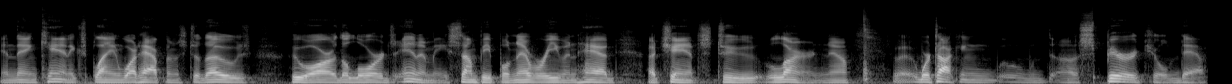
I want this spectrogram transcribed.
and then can't explain what happens to those who are the Lord's enemies. Some people never even had a chance to learn. Now, uh, we're talking uh, spiritual death.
